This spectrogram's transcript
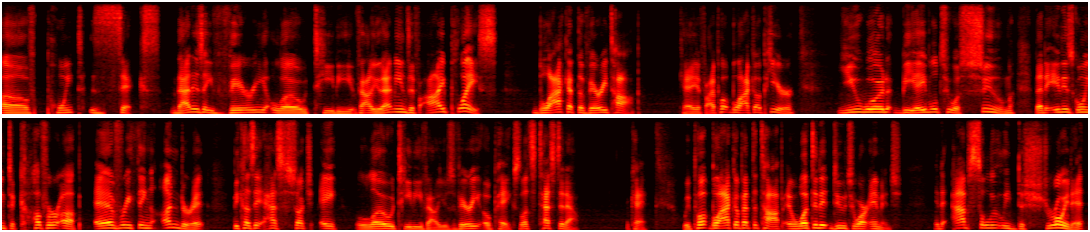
of 0.6. That is a very low TD value. That means if I place black at the very top, okay, if I put black up here, you would be able to assume that it is going to cover up everything under it because it has such a low TD values, very opaque. So let's test it out. Okay, we put black up at the top, and what did it do to our image? It absolutely destroyed it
